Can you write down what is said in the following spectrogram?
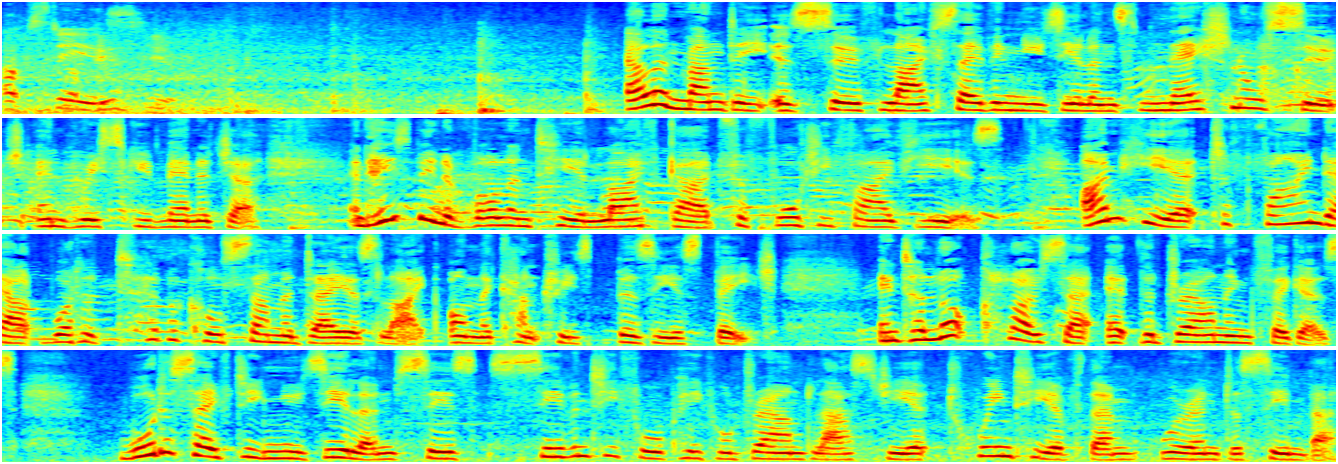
Upstairs. Alan Mundy is Surf Lifesaving New Zealand's National Search and Rescue Manager, and he's been a volunteer lifeguard for 45 years. I'm here to find out what a typical summer day is like on the country's busiest beach and to look closer at the drowning figures. Water Safety New Zealand says 74 people drowned last year, 20 of them were in December.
